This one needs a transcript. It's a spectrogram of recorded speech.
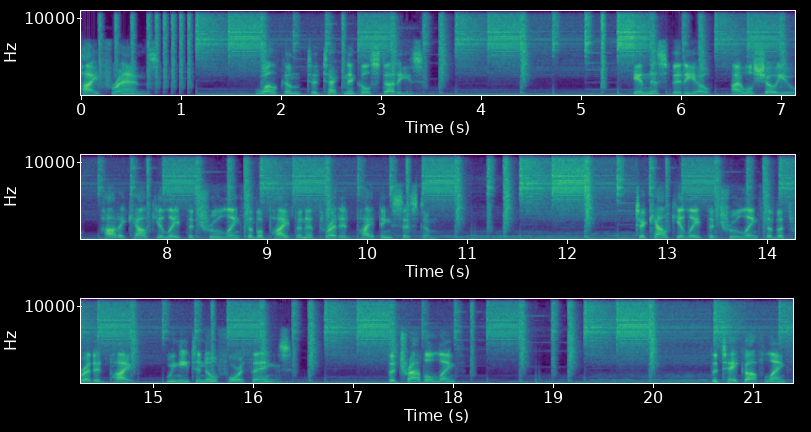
Hi friends. Welcome to Technical Studies. In this video, I will show you how to calculate the true length of a pipe in a threaded piping system. To calculate the true length of a threaded pipe, we need to know four things. The travel length, the takeoff length,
